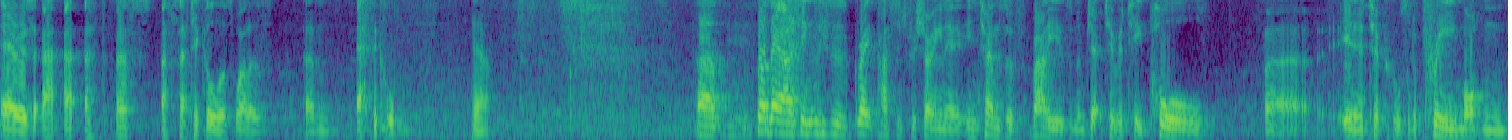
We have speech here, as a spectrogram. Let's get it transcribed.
areas, as- aesthetical as well as um, ethical. Yeah. Um, but there, I think this is a great passage for showing, you know, in terms of values and objectivity, Paul, uh, in a typical sort of pre-modern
